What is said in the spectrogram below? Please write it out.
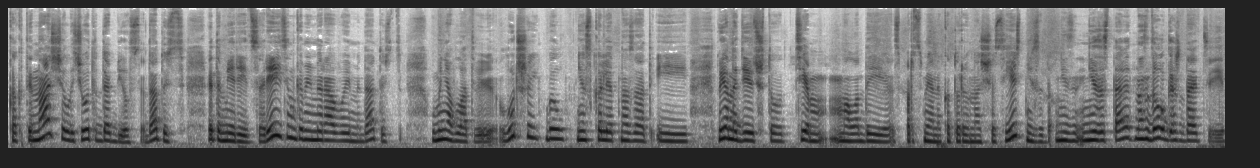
как ты начал и чего ты добился, да, то есть это меряется рейтингами мировыми, да, то есть у меня в Латвии лучший был несколько лет назад, и ну, я надеюсь, что те молодые спортсмены, которые у нас сейчас есть, не, за, не, не заставят нас долго ждать и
